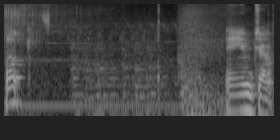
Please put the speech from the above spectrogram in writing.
cloak. And jump.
